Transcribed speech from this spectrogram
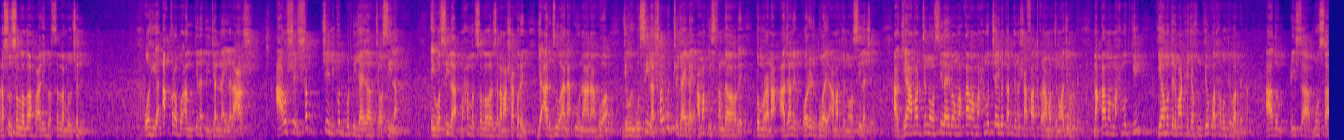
রাসুল সাল্লাহ আলী ওয়াসাল্লাম বলছেন, ওহিয়া আকরব আমকিনাতিল জান্না ইলাল আরশ। আরশের সবচেয়ে নিকটবর্তী জায়গা হচ্ছে ওসিলা। এই ওসিলা মোহাম্মদ সাল্লা সাল্লাম আশা করেন যে আরজু আনা কুন আনা হুয়া, যে ওই ওসিলা সর্বোচ্চ জায়গায় আমাকে স্থান দেওয়া হবে, তোমরা না আজানের পরের দোয়ায় আমার জন্য ওসিলা চেও। আর যে আমার জন্য ওসিলা এবং মাকামা মাহমুদ চাইবে, তার জন্য সাফাত করা আমার জন্য অজীব হবে। মাকামা মাহমুদ কি? কিয়ামতের মাঠে যখন কেউ কথা বলতে পারবে না আদম, ঈসা, মুসা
